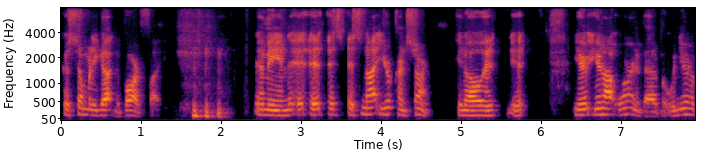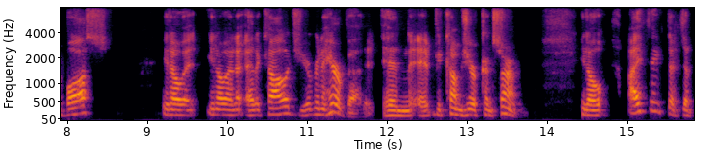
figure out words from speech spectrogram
because somebody got in a bar fight. I mean, it, it, it's it's not your concern. You know, it, it you're you're not worrying about it. But when you're the boss, you know, at, you know, at, at a college, you're going to hear about it, and it becomes your concern. You know, I think that the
